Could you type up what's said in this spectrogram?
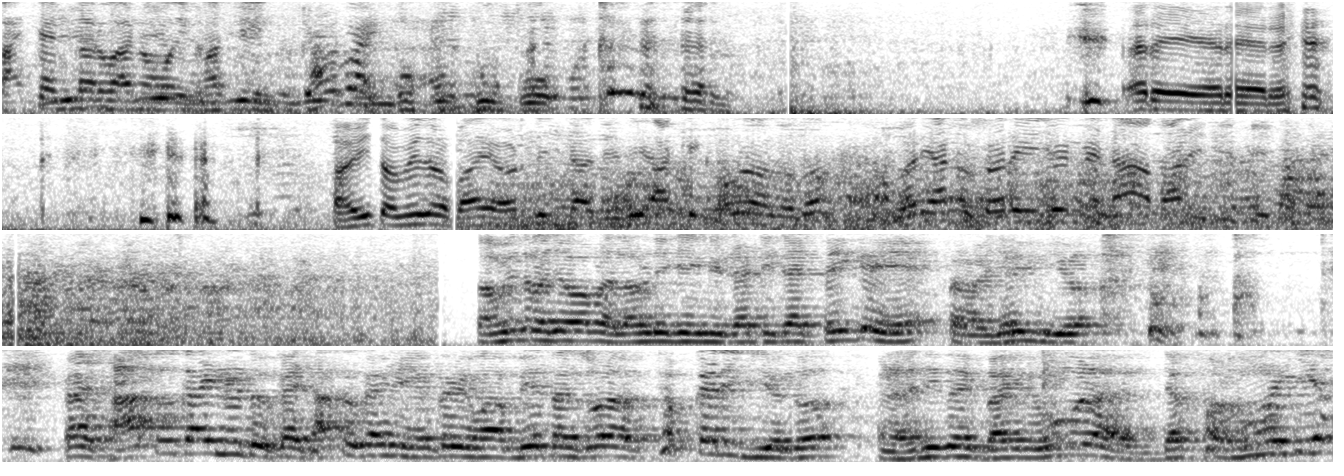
પાચન કરવાનું હોય મશીન. અરે અરે અરે. હવે તો મિત્રો ભાઈ અડધી જ ખાધી હતી. આખી ખવડાવતો હતો. વળી આનું શરીર જોઈને ના પાડી દીધી. તો મિત્રો જો આપણે લવલી ગેંગની ડાટી ટાઈટ થઈ ગઈ તમે જોઈ લ્યો કાંઈ થાતું કાંઈ નતું કાંઈ થાતું કાંઈ નહીં. એમ કરી બે ત્રણ સોળા ઠપકારી ગયો હતો. અને હજી તો ભાઈ હું મળે જથ્થળ હું ગયા.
